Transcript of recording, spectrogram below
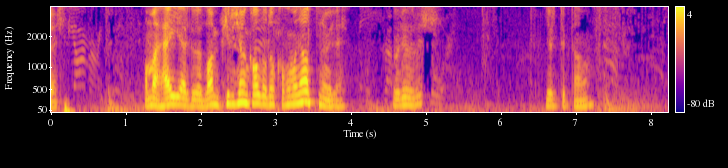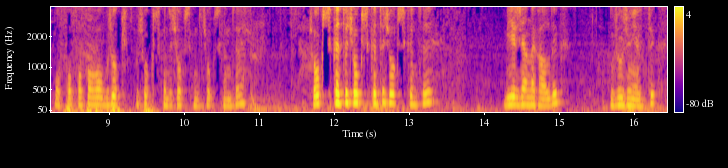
Güzel. Ama her yerde de- lan bir can kaldı adam kafama ne attın öyle? Ölüyoruz. Yırttık tamam. Of of of of bu çok bu çok sıkıntı çok sıkıntı çok sıkıntı. Çok sıkıntı çok sıkıntı çok sıkıntı. Bir canla kaldık. Ucu ucunu yırttık.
